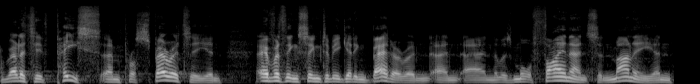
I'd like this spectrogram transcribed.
relative peace and prosperity, and everything seemed to be getting better, and, and, and there was more finance and money. And,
